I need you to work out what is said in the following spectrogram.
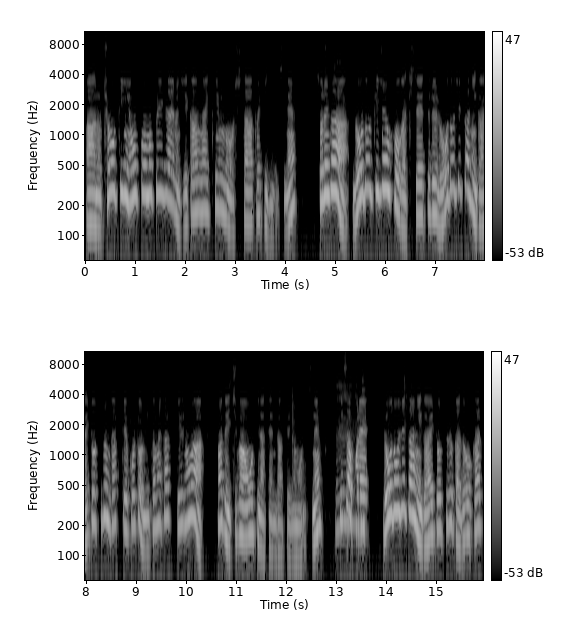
あの、長金4項目以外の時間外勤務をしたときにですね、それが労働基準法が規制する労働時間に該当するんだっていうことを認めたっていうのは、まず一番大きな点だというふうに思うんですね。実はこれ、労働時間に該当するかどうかっ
